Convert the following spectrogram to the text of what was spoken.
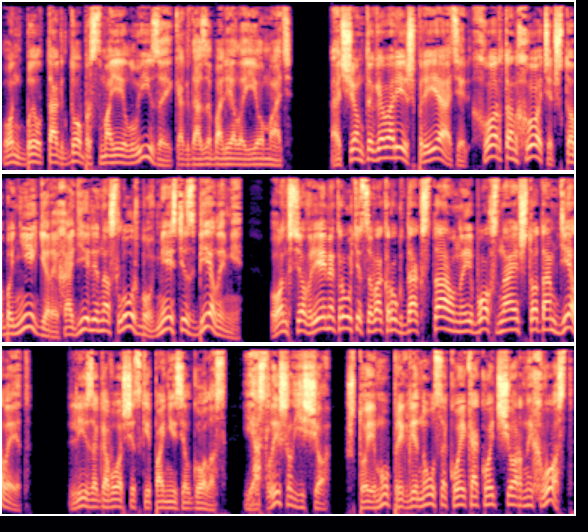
он был так добр с моей Луизой, когда заболела ее мать». «О чем ты говоришь, приятель? Хортон хочет, чтобы ниггеры ходили на службу вместе с белыми. Он все время крутится вокруг Дакстауна, и бог знает, что там делает». Лиза заговорщицки понизил голос. «Я слышал еще, что ему приглянулся кое-какой черный хвост,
